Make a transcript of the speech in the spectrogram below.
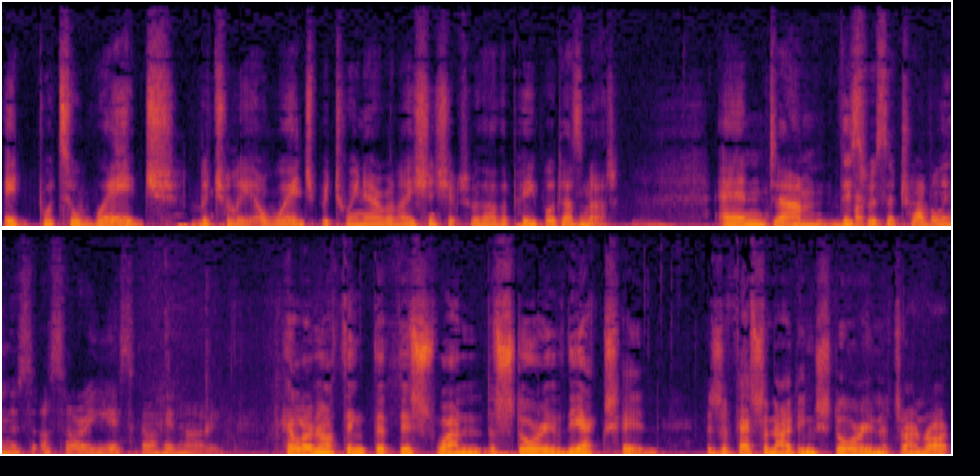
it puts a wedge, literally a wedge, between our relationships with other people, doesn't it? And um, this was the trouble in this. Oh, sorry. Yes, go ahead, Harvey. Helen, I think that this one, the story of the axe head, is a fascinating story in its own right.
